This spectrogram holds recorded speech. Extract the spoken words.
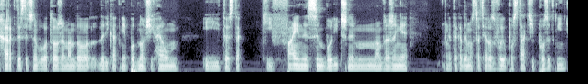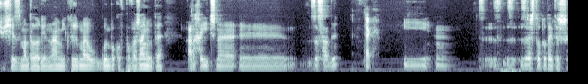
charakterystyczne było to, że Mando delikatnie podnosi hełm i to jest taki fajny, symboliczny, mam wrażenie, taka demonstracja rozwoju postaci po zetknięciu się z Mandalorianami, którzy mają głęboko w poważaniu te archaiczne yy, zasady. Tak. I y, zresztą tutaj też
